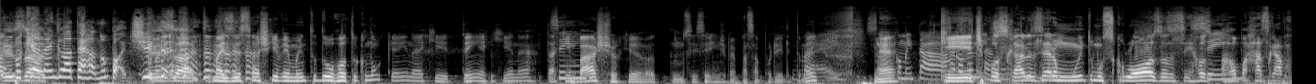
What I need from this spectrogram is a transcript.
Porque exato. na Inglaterra não pode. Exato. Mas isso acho que vem muito do Hotoku no Ken, né? Que tem aqui, né? Tá aqui Sim. embaixo, que eu não sei se a gente vai passar por ele também. Vai, só né? comentar. Que, comentar, tipo, os né? caras eram muito musculosos, assim, Sim. a roupa rasgava.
